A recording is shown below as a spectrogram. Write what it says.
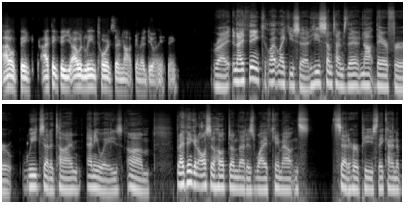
I don't think I think that I would lean towards they're not gonna do anything. Right. And I think, like, like you said, he's sometimes there, not there for weeks at a time, anyways. Um, but I think it also helped him that his wife came out and said her piece. They kind of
